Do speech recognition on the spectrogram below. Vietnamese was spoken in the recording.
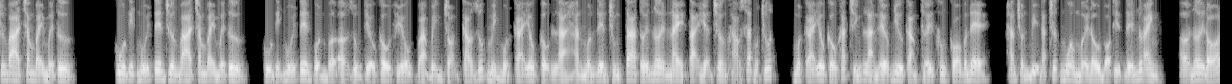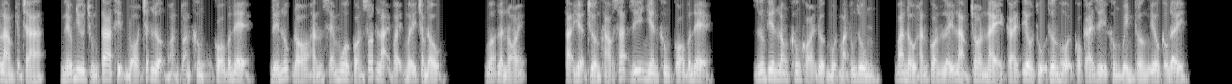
chương ba trăm bảy mươi 374 cụ tịt mũi tên chương ba trăm bảy mươi 374 cụ tịt mũi tên cuộn vợ ở dùng tiểu cầu phiếu và bình chọn cao giúp mình một cái yêu cầu là hắn muốn đến chúng ta tới nơi này tại hiện trường khảo sát một chút. Một cái yêu cầu khác chính là nếu như cảm thấy không có vấn đề, hắn chuẩn bị đặt trước mua mười đầu bò thịt đến nước anh, ở nơi đó làm kiểm tra. Nếu như chúng ta thịt bò chất lượng hoàn toàn không có vấn đề, đến lúc đó hắn sẽ mua còn sót lại vậy mấy trăm đầu. Vợ lần nói, tại hiện trường khảo sát dĩ nhiên không có vấn đề dương thiên long không khỏi được một mặt ung dung, ban đầu hắn còn lấy làm cho này cái tiêu thụ thương hội có cái gì không bình thường yêu cầu đây?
